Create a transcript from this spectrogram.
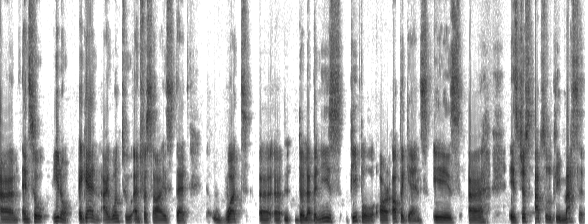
Um, and so, you know, again, I want to emphasize that what uh, uh, the Lebanese people are up against is uh, is just absolutely massive,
